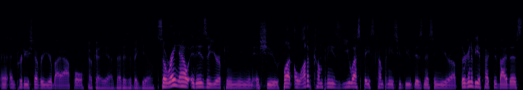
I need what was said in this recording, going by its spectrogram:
and, and produced every year by Apple. Okay, yeah, that is a big deal. So right now it is a European Union issue, but a lot of companies, US based companies who do business in Europe, they're going to be affected by this.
